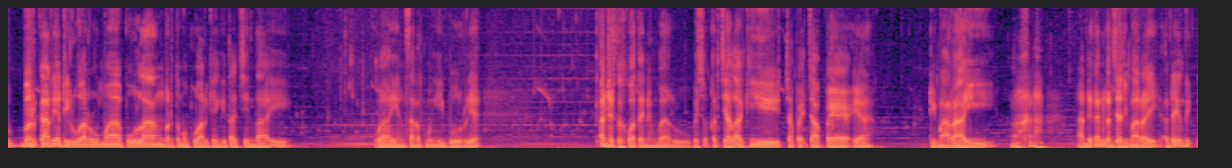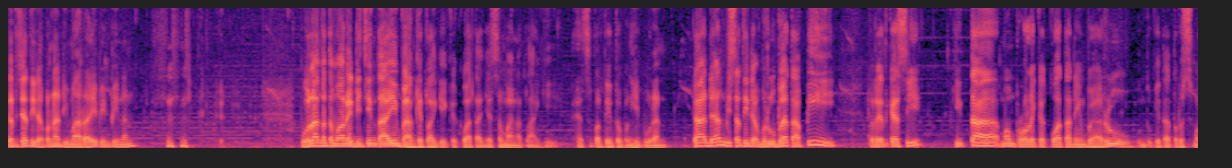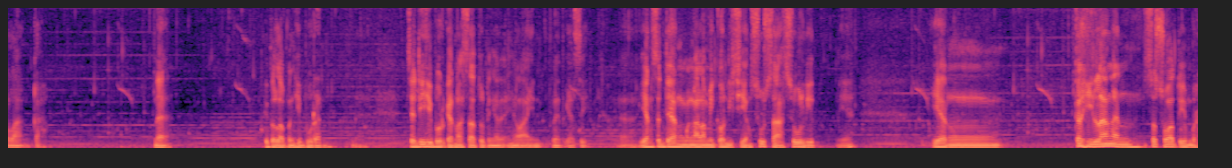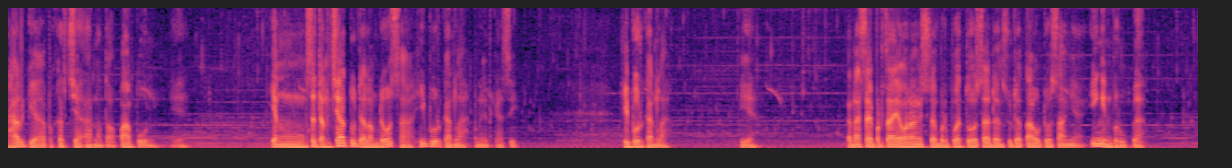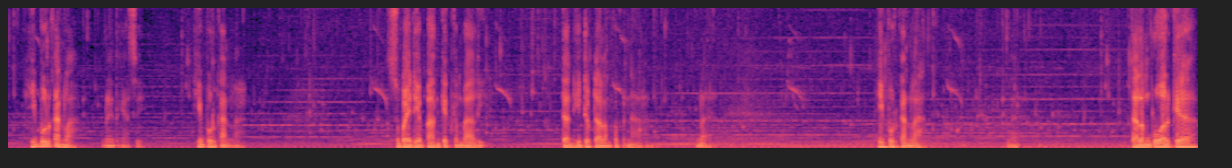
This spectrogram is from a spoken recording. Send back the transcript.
berkarya di luar rumah pulang bertemu keluarga yang kita cintai. Wah yang sangat menghibur ya ada kekuatan yang baru. Besok kerja lagi, capek-capek ya, dimarahi. ada kan kerja dimarahi, ada yang kerja tidak pernah dimarahi pimpinan. Pulang ketemu orang yang dicintai, bangkit lagi kekuatannya, semangat lagi. Ya, seperti itu penghiburan. Keadaan bisa tidak berubah, tapi kasih kita memperoleh kekuatan yang baru untuk kita terus melangkah. Nah, itulah penghiburan. Jadi hiburkanlah satu dengan yang lain, kasih. Nah, yang sedang mengalami kondisi yang susah, sulit, ya, yang kehilangan sesuatu yang berharga, pekerjaan atau apa pun, ya, yang sedang jatuh dalam dosa, hiburkanlah, kasih. Hiburkanlah, ya karena saya percaya orang yang sudah berbuat dosa dan sudah tahu dosanya ingin berubah. Hiburkanlah, benar kasih. Hiburkanlah. Supaya dia bangkit kembali dan hidup dalam kebenaran. Nah, hiburkanlah. Nah, dalam keluarga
